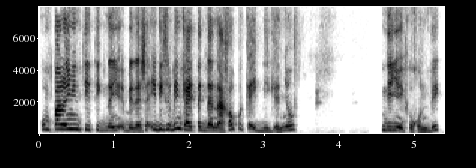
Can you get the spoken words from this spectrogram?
kung paano yung titignan yung ebidensya. Ibig sabihin, kahit nagnanakaw, pagkaibigan nyo, hindi nyo i-convict.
